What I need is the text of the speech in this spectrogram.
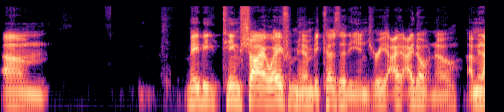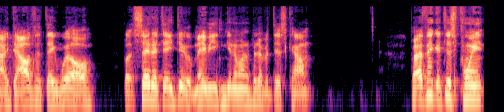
um, maybe teams shy away from him because of the injury. I, I don't know. I mean, I doubt that they will, but say that they do. Maybe you can get him on a bit of a discount. But I think at this point,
